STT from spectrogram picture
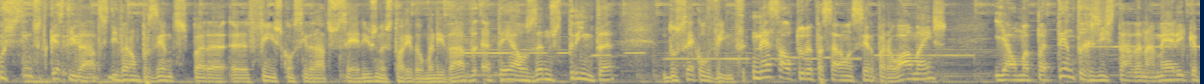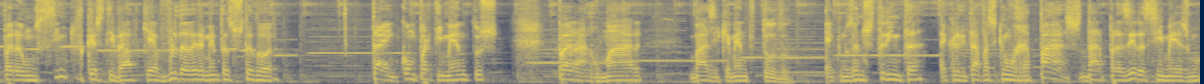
Os cintos de castidade estiveram presentes para eh, fins considerados sérios na história da humanidade até aos anos 30 do século XX. Nessa altura passaram a ser para homens e há uma patente registada na América para um cinto de castidade que é verdadeiramente assustador. Tem compartimentos para arrumar basicamente tudo. É que nos anos 30 acreditava-se que um rapaz dar prazer a si mesmo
